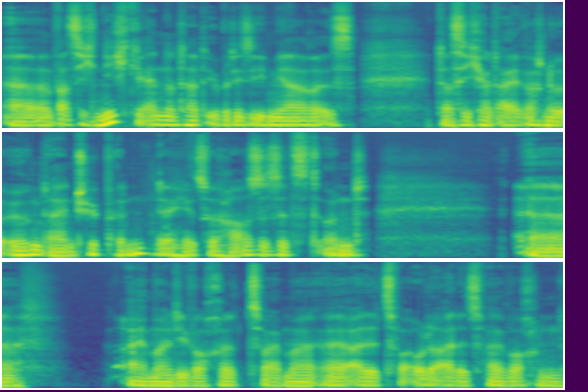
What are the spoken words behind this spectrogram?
äh, was sich nicht geändert hat über die sieben Jahre ist, dass ich halt einfach nur irgendein Typ bin, der hier zu Hause sitzt und äh, einmal die Woche, zweimal, äh, alle zwei oder alle zwei Wochen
